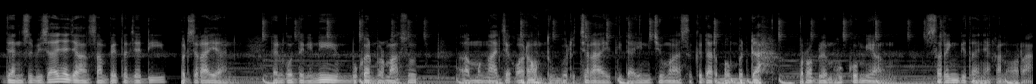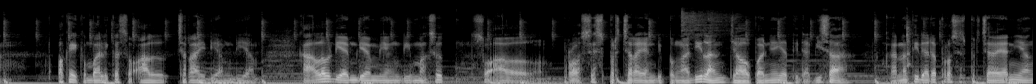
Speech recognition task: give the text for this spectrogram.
dan sebisanya jangan sampai terjadi perceraian. Dan konten ini bukan bermaksud uh, mengajak orang untuk bercerai, tidak ini cuma sekedar membedah problem hukum yang sering ditanyakan orang. Oke, kembali ke soal cerai diam-diam. Kalau diam-diam yang dimaksud soal proses perceraian di pengadilan, jawabannya ya tidak bisa. Karena tidak ada proses perceraian yang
